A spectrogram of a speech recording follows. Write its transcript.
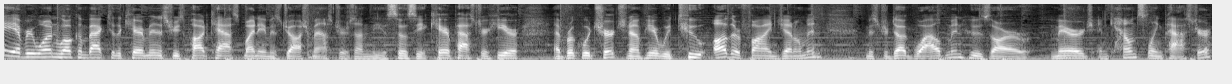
Hey everyone, welcome back to the Care Ministries podcast. My name is Josh Masters. I'm the associate care pastor here at Brookwood Church, and I'm here with two other fine gentlemen Mr. Doug Wildman, who's our marriage and counseling pastor,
